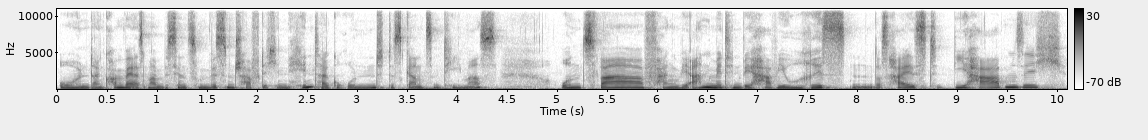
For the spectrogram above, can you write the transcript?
Und dann kommen wir erstmal ein bisschen zum wissenschaftlichen Hintergrund des ganzen Themas. Und zwar fangen wir an mit den Behavioristen. Das heißt, die haben sich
